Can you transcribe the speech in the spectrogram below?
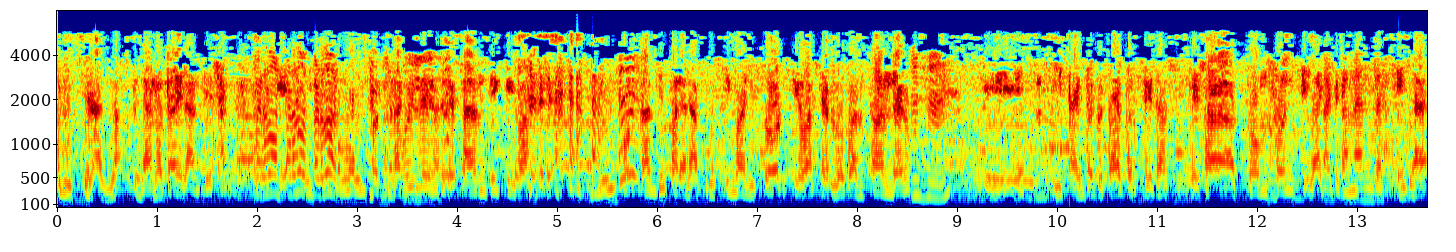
Sí, espera, la, la nota adelante. Perdón, perdón, perdón. un personaje Muy interesante que va a ser muy importante para la próxima de Thor, que va a ser Love and Thunder. Ujú. eh, y está interpretado por Tessa, Tessa Thompson, que la actriz, Exactamente. ella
